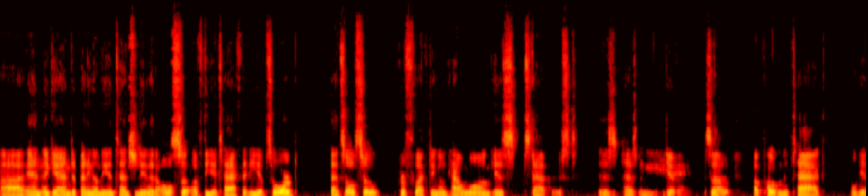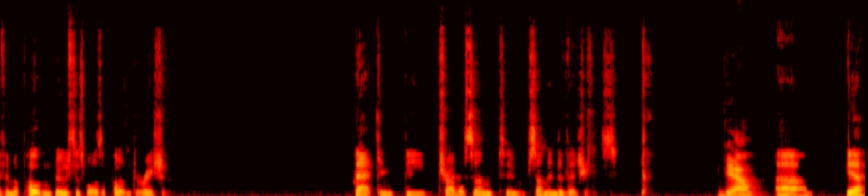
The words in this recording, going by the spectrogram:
Uh, and again, depending on the intensity that also of the attack that he absorbed, that's also reflecting on how long his stat boost is, has been given. So a potent attack will give him a potent boost as well as a potent duration. That can be troublesome to some individuals. Yeah. Uh, yeah.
